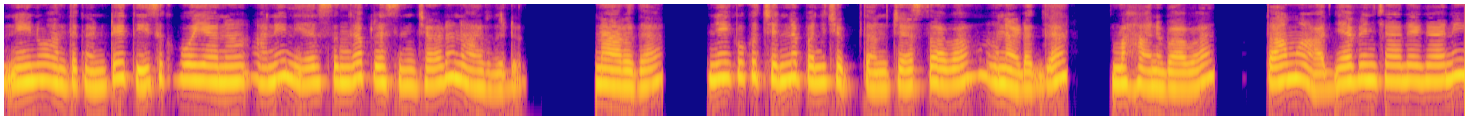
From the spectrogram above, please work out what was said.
నేను అంతకంటే తీసుకుపోయానా అని నీరసంగా ప్రశ్నించాడు నారదుడు. నారద నీకొక చిన్న పని చెప్తాను చేస్తావా అని అడగ్గా. మహానుభావ తాము ఆజ్ఞాపించాలే గాని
